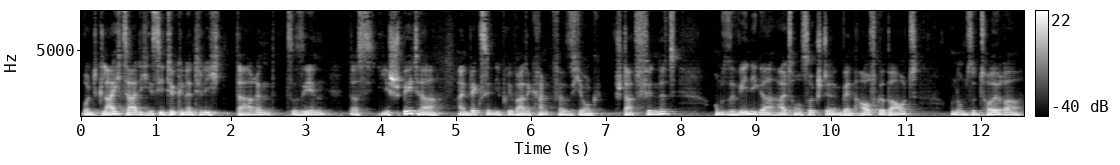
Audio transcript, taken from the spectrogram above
Und gleichzeitig ist die Tücke natürlich darin zu sehen, dass je später ein Wechsel in die private Krankenversicherung stattfindet, umso weniger Alterungsrückstellungen werden aufgebaut und umso teurer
